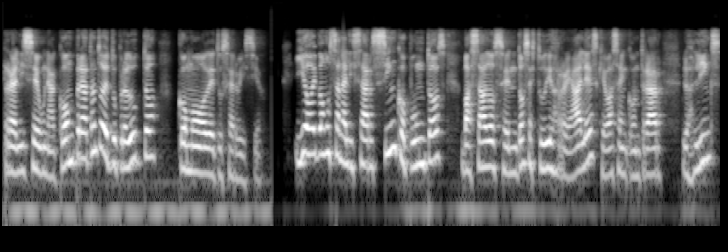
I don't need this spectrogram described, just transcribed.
realice una compra tanto de tu producto como de tu servicio. Y hoy vamos a analizar cinco puntos basados en dos estudios reales que vas a encontrar los links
